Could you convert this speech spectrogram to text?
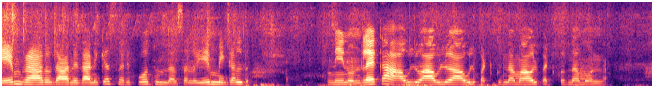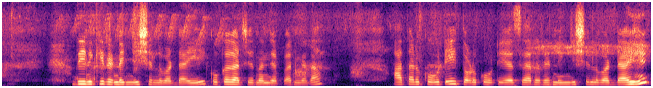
ఏం రాదు దాని దానికే సరిపోతుంది అసలు ఏం మిగలదు. నేను ఉండలేక ఆవులు ఆవులు ఆవులు పట్టుకుందాం ఆవులు పట్టుకుందాము అన్న. దీనికి రెండు ఇంజక్షన్లు పడ్డాయి. కుక్క గరిచిందని చెప్పాను కదా. ఆ తడుకోటి తొడకోటి వేసారు రెండు ఇంజక్షన్లు పడ్డాయి.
